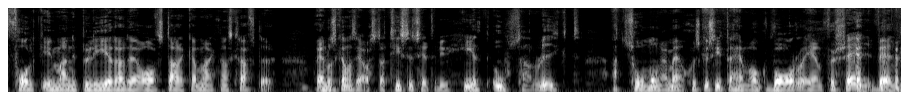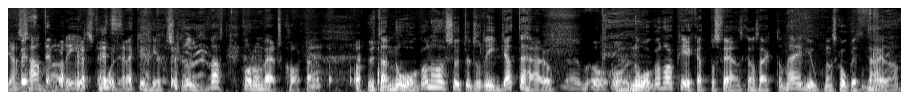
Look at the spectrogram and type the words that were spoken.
folk är manipulerade av starka marknadskrafter. Och ändå ska man säga att statistiskt sett är det ju helt osannolikt att så många människor skulle sitta hemma och var och en för sig välja samma resmål. Det verkar ju helt skruvat på någon världskarta. Utan någon har suttit och riggat det här och, och, och någon har pekat på svenskan och sagt de här idioterna ska åka till Thailand.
